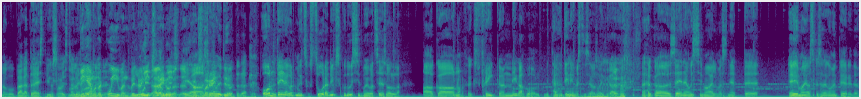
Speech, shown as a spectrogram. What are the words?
nagu väga tõesti üksikud pigem on ta kuivanud või lödiks läinud. jaa, seda võib juhtuda. on teinekord mingid siuksed suured üksikud ussid võivad sees olla aga noh, eks friike on igal pool, mitte ainult inimeste seas, vaid ka, ka seeneussi maailmas, nii et ei, ma ei oska seda kommenteerida,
